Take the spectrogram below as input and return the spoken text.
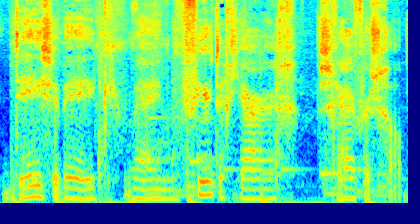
deze week mijn 40-jarig schrijverschap.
